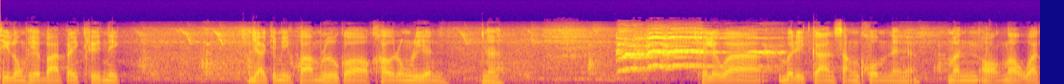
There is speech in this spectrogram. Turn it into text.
ที่โรงพยาบาลไปคลินิก อยากจะมีความรู้ก็เข้าโรงเรียนนะเขาเรียกว่าบริการสังคมเนี่ยมันออกนอกวัด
